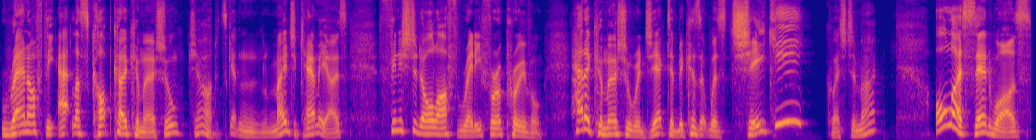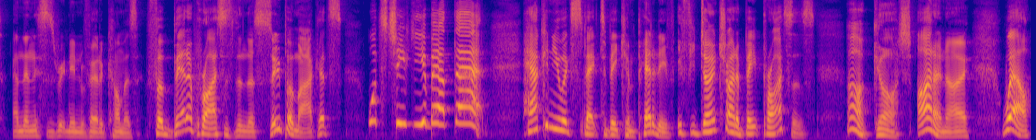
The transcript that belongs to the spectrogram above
ran off the Atlas Copco commercial. God, it's getting major cameos. Finished it all off, ready for approval. Had a commercial rejected because it was cheeky? Question mark. All I said was, and then this is written in inverted commas, for better prices than the supermarkets. What's cheeky about that? How can you expect to be competitive if you don't try to beat prices? Oh gosh, I don't know. Well,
